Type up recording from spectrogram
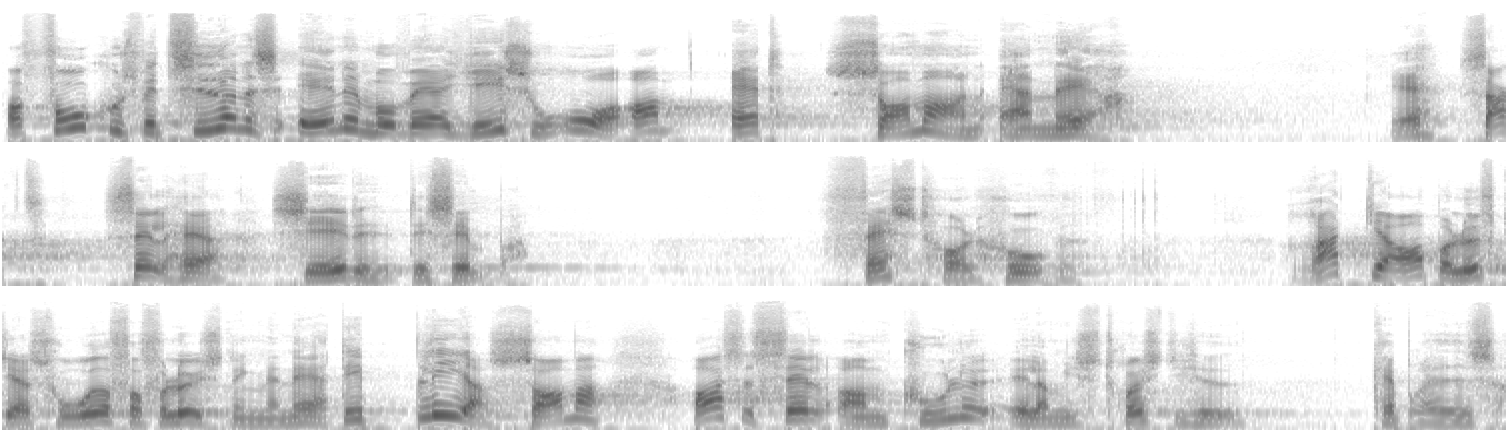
og fokus ved tidernes ende må være Jesu ord om, at sommeren er nær. Ja, sagt selv her 6. december. Fasthold håbet. Ret jer op og løft jeres hoveder, for forløsningen er nær. Det bliver sommer, også selv om kulde eller mistrøstighed kan brede sig.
